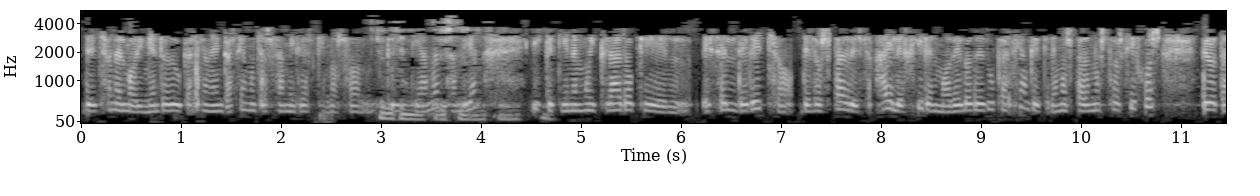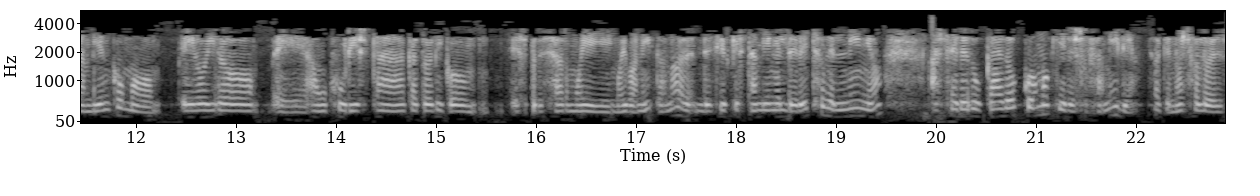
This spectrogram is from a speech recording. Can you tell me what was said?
de hecho en el movimiento de educación en casa hay muchas familias que no son cristianas también y que tienen muy claro que es el derecho de los padres a elegir el modelo de educación que queremos para nuestros hijos, pero también como he oído eh, a un jurista católico expresar muy muy bonito, ¿no? Decir que es también el derecho del niño a ser educado como quiere su familia, o sea que no solo es,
